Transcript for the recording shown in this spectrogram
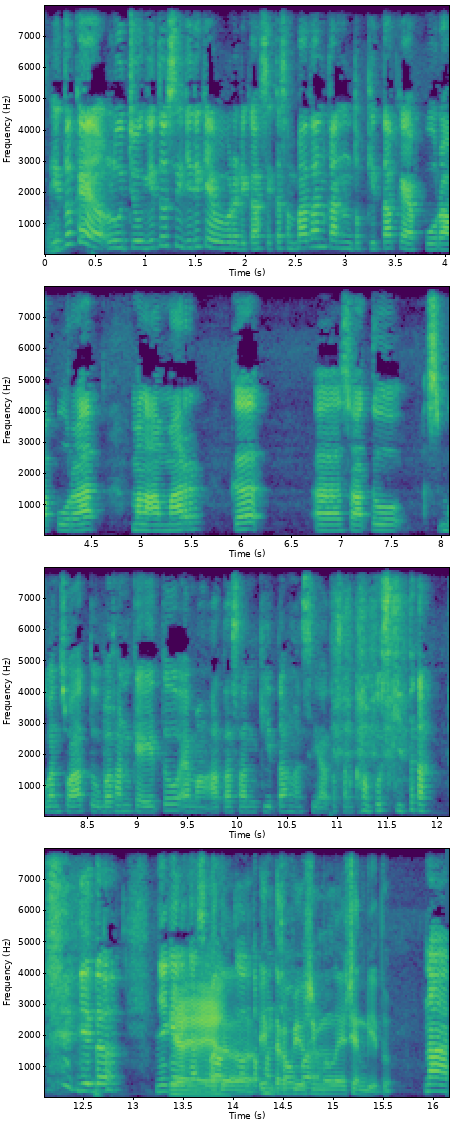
Hmm. itu kayak lucu gitu sih. Jadi kayak bener dikasih kesempatan kan untuk kita kayak pura-pura melamar ke eh, suatu bukan suatu bahkan kayak itu emang atasan kita nggak sih atasan kampus kita gitu. Jadi kayak Iya, iya, dikasih iya. waktu untuk interview mencoba. simulation gitu. Nah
